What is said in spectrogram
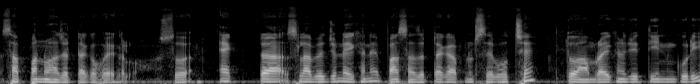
ছাপ্পান্ন হাজার টাকা হয়ে গেল। সো একটা স্ল্যাবের জন্য এখানে পাঁচ হাজার টাকা আপনার সেভ হচ্ছে। তো আমরা এখানে যদি তিন করি,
